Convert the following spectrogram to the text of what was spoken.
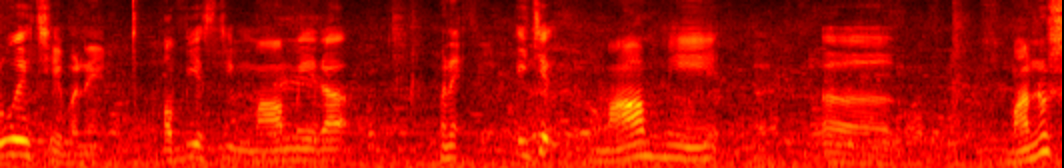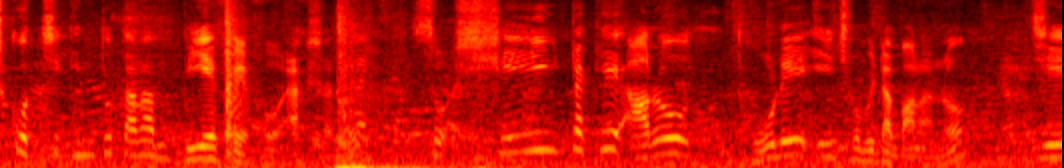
রয়েছে মানে অবভিয়াসলি মা মেয়েরা মানে এই যে মা মেয়ে মানুষ করছে কিন্তু তারা বিএফএফও একসাথে। সো সেইটাকে আরও ধরে এই ছবিটা বানানো যে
